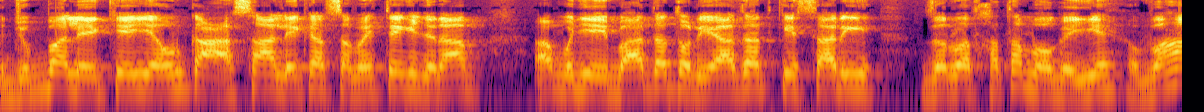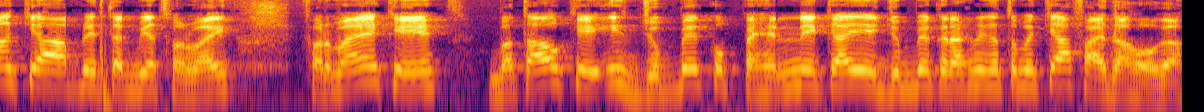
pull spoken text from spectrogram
جبہ لے کے یا ان کا عصا لے کر سمجھتے ہیں کہ جناب اب مجھے عبادت اور ریاضت کی ساری ضرورت ختم ہو گئی ہے۔ وہاں کیا آپ نے تربیت فرمائی؟ فرمایا کہ بتاؤ کہ اس جبے کو پہننے کا یا جبے کو رکھنے کا تمہیں کیا فائدہ ہوگا؟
